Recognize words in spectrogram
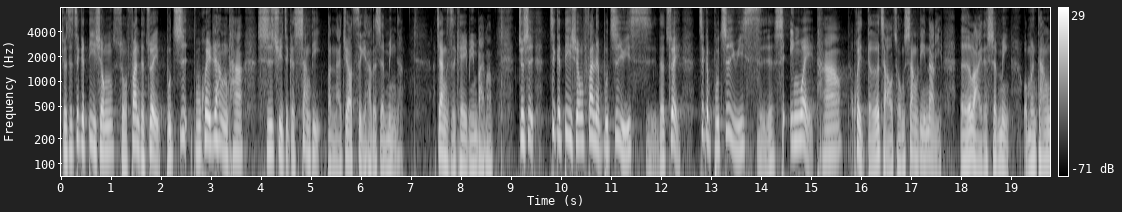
就是这个弟兄所犯的罪，不至不会让他失去这个上帝本来就要赐给他的生命的。这样子可以明白吗？就是这个弟兄犯了不至于死的罪，这个不至于死，是因为他会得着从上帝那里而来的生命。我们当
